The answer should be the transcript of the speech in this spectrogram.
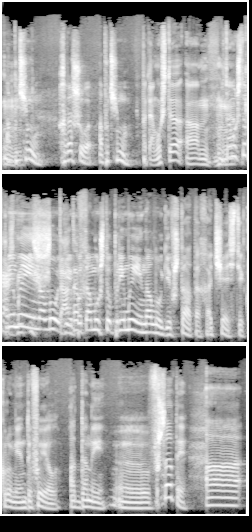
А mm. почему? Хорошо. А почему? Потому что... Эм, потому что прямые налоги, штатов... потому что прямые налоги в Штатах отчасти, кроме НДФЛ, отданы э, в Штаты, а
